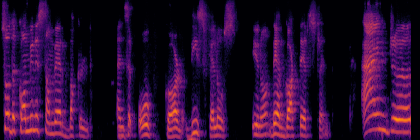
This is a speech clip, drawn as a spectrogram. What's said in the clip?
So the communists somewhere buckled and said, oh God, these fellows, you know, they have got their strength. And uh,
